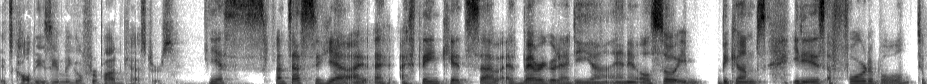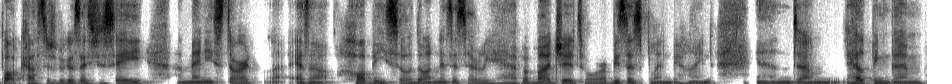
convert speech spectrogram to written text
it's called easy legal for podcasters Yes, fantastic. Yeah, I, I think it's a, a, very good idea, and it also it becomes it is affordable to podcasters because, as you say, many start as a hobby, so don't necessarily have a budget or a business plan behind, and um, helping them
